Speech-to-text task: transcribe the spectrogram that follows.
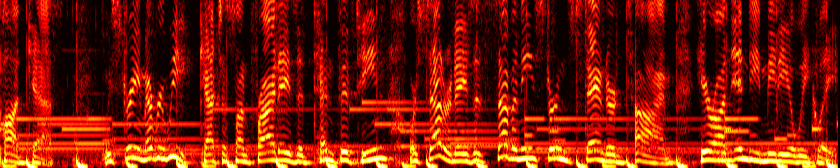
podcast. We stream every week. Catch us on Fridays at 10:15 or Saturdays at 7 Eastern Standard Time here on Indie Media Weekly.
